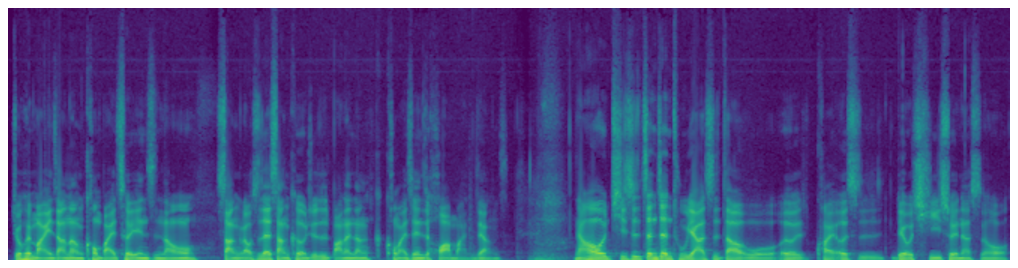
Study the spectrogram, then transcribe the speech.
就会买一张那种空白测验纸，然后上老师在上课，就是把那张空白测验纸画满这样子。嗯、然后其实真正涂鸦是到我二快二十六七岁那时候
